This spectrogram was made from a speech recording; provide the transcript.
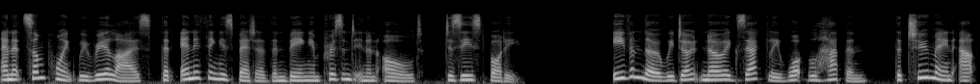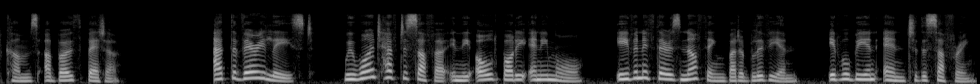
and at some point, we realize that anything is better than being imprisoned in an old, diseased body. Even though we don't know exactly what will happen, the two main outcomes are both better. At the very least, we won't have to suffer in the old body anymore, even if there is nothing but oblivion, it will be an end to the suffering.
